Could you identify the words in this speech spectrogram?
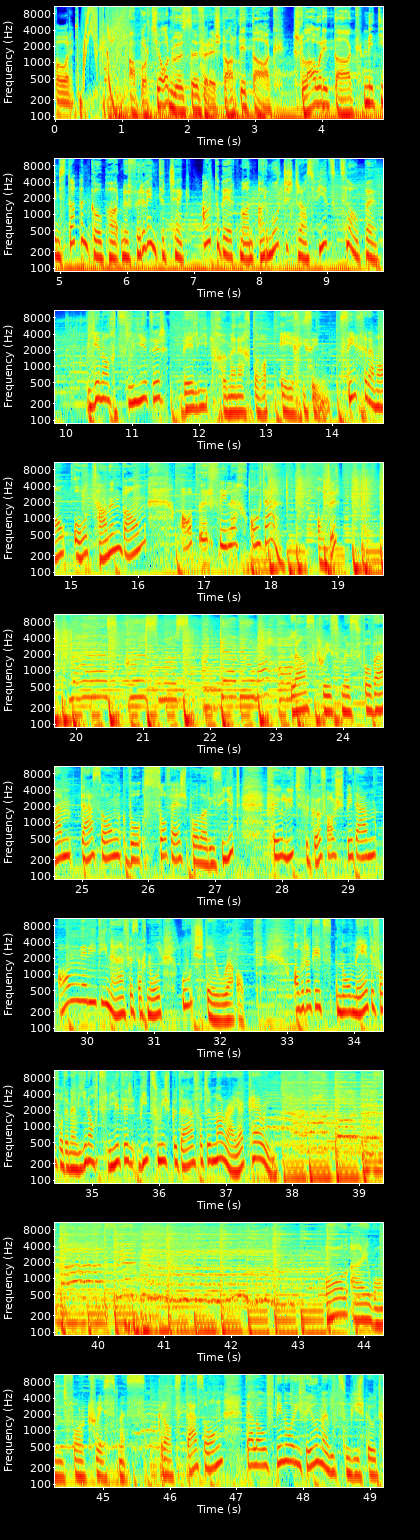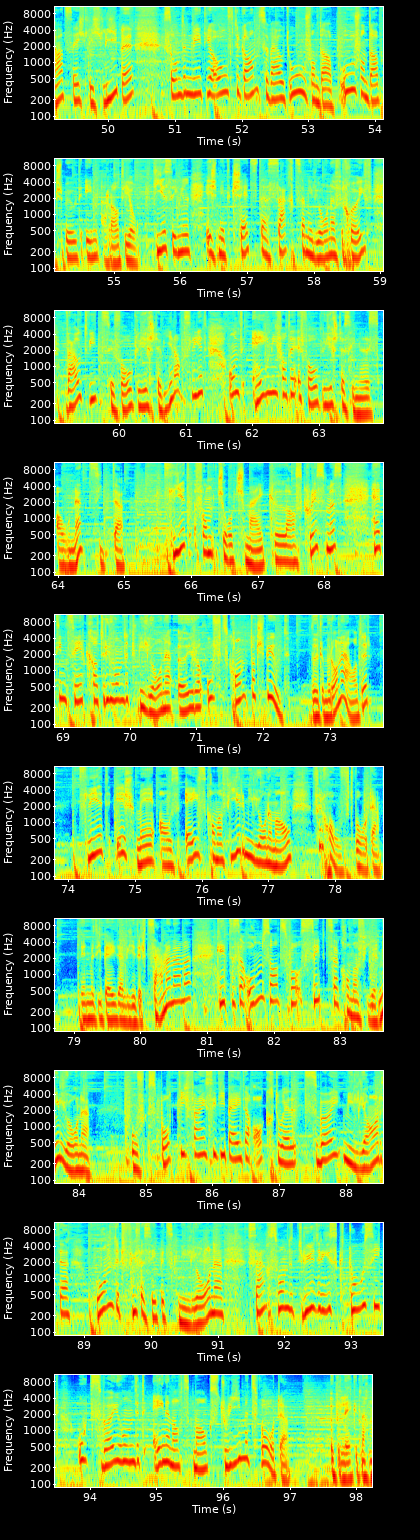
vor. Eine Portion Wissen für einen starken Tag. Schlauere Tag. Mit dem Stop-and-Go-Partner für den Wintercheck. Autobergmann, Armutenstrasse 40 zu Laupen. Weihnachtslieder, welche kommen echt da eher in Sinn? Sicher einmal «O Tannenbaum», aber vielleicht auch der, oder? Christmas, von wem? Der Song, der so fest polarisiert. Viele Leute vergehen fast bei dem, andere die nerven sich nur und stellen ab. Aber da gibt es noch mehr davon von diesen Weihnachtsliedern, wie zum Beispiel der von Mariah Carey. I Want for Christmas. Gerade dieser Song der läuft nicht nur in Filmen wie zum Beispiel «Tatsächlich Liebe», sondern wird ja auch auf der ganzen Welt auf und ab, auf und ab gespielt im Radio. Diese Single ist mit geschätzten 16 Millionen Verkäufen weltweit das erfolgreichste Weihnachtslied und eine der erfolgreichsten Singles aller Zeiten. Das Lied von George Michael «Last Christmas» hat ihm ca. 300 Millionen Euro aufs Konto gespielt. Würden wir auch nehmen, oder? Das Lied ist mehr als 1,4 Millionen Mal verkauft worden. Wenn wir die beiden Lieder zusammennehmen, gibt es einen Umsatz von 17,4 Millionen. Auf Spotify sind die beiden aktuell 2 Milliarden 175 Millionen 633.000 und 281 Mal gestreamt worden. Überlegt nach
